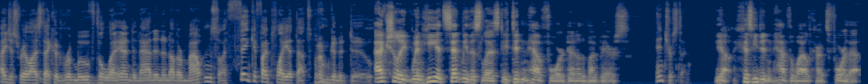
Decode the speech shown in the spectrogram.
I just realized I could remove the land and add in another mountain. So I think if I play it, that's what I'm gonna do. Actually, when he had sent me this list, it didn't have four Den of the Bugbears. Interesting. Yeah, because he didn't have the wild cards for that.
